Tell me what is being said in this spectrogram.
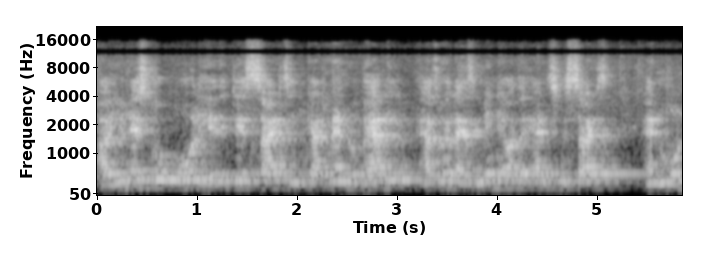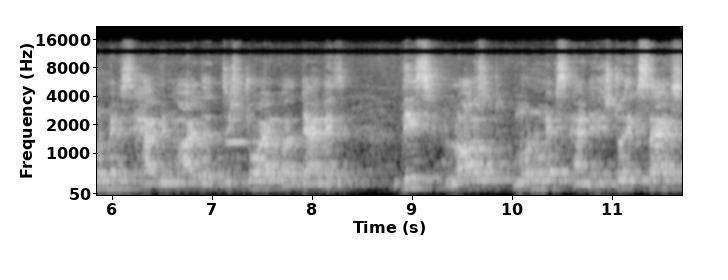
Uh, UNESCO World Heritage Sites in Kathmandu Valley, as well as many other ancient sites and monuments have been either destroyed or damaged. These lost monuments and historic sites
